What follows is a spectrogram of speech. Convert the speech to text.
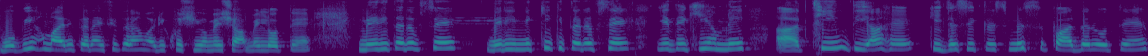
वो भी हमारी तरह इसी तरह हमारी खुशियों में शामिल होते हैं। मेरी तरफ़ से, मेरी निक्की की तरफ़ से ये देखिए हमने थीम दिया है कि जैसे क्रिसमस फादर होते हैं,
